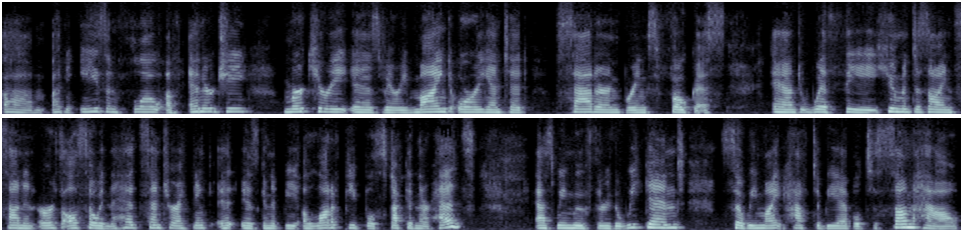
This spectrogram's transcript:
um, an ease and flow of energy. Mercury is very mind oriented. Saturn brings focus. And with the human design sun and earth also in the head center, I think it is going to be a lot of people stuck in their heads as we move through the weekend. So we might have to be able to somehow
